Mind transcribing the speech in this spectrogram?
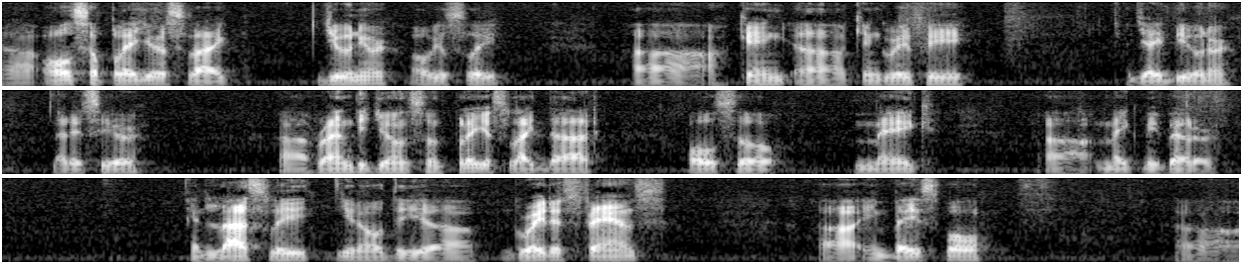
Uh, also players like Junior, obviously, uh, Ken, uh, Ken Griffey, Jay Buhner, that is here, Randy Johnson, players like that also make make me better. And lastly, you know, the uh, greatest fans uh, in baseball, uh,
